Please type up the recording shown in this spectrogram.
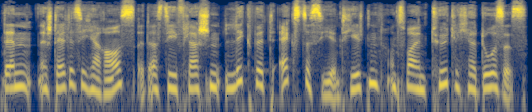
denn es stellte sich heraus, dass die Flaschen Liquid Ecstasy enthielten, und zwar in tödlicher Dosis.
